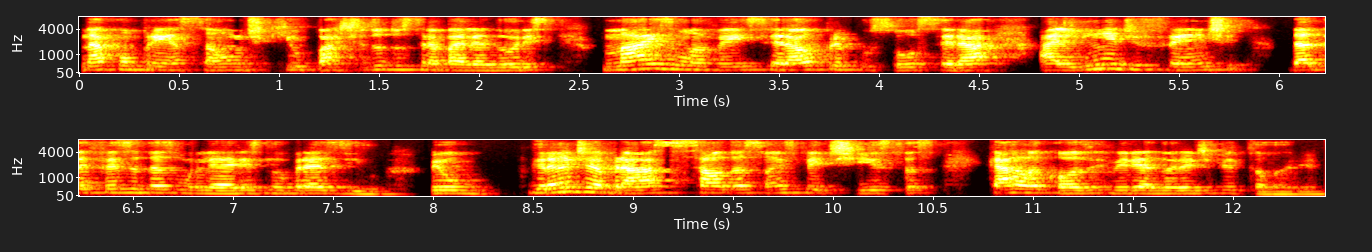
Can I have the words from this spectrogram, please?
na compreensão de que o Partido dos Trabalhadores, mais uma vez, será o precursor, será a linha de frente da defesa das mulheres no Brasil. Meu grande abraço, saudações petistas, Carla Coser, vereadora de Vitória.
